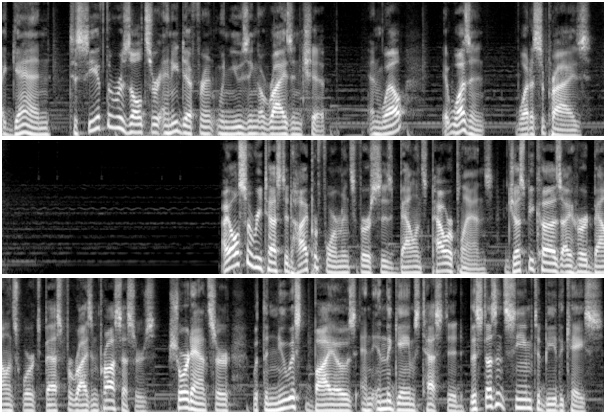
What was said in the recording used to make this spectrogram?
again, to see if the results are any different when using a Ryzen chip. And well, it wasn't. What a surprise. I also retested high performance versus balanced power plans, just because I heard balance works best for Ryzen processors. Short answer, with the newest BIOS and in the games tested, this doesn't seem to be the case.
